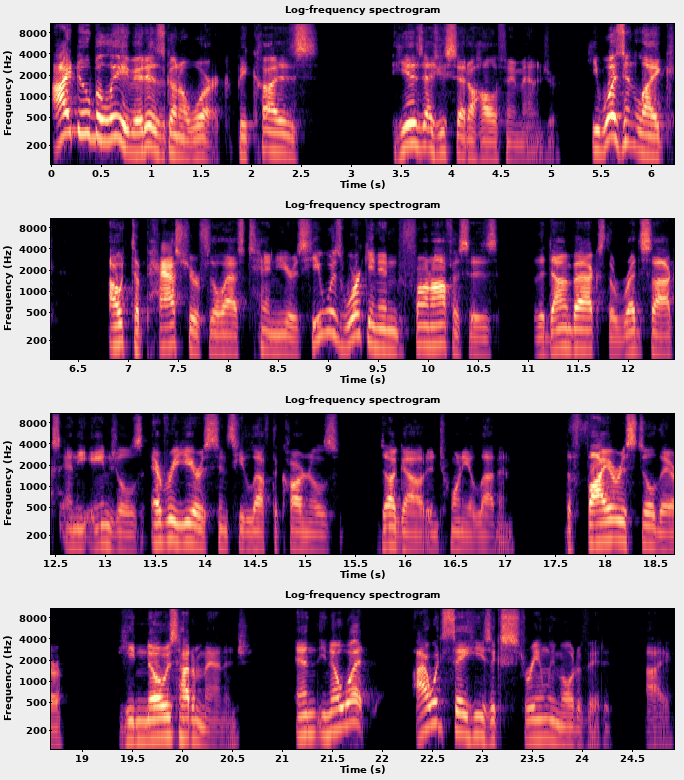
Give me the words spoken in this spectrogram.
I do believe it is going to work because he is, as you said, a Hall of Fame manager. He wasn't like out to pasture for the last 10 years. He was working in front offices, the Diamondbacks, the Red Sox, and the Angels every year since he left the Cardinals dugout in 2011. The fire is still there. He knows how to manage. And you know what? I would say he's extremely motivated by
